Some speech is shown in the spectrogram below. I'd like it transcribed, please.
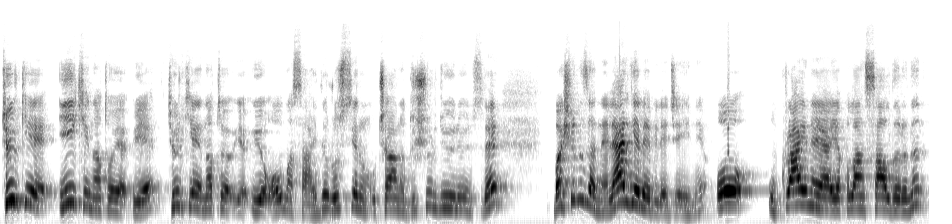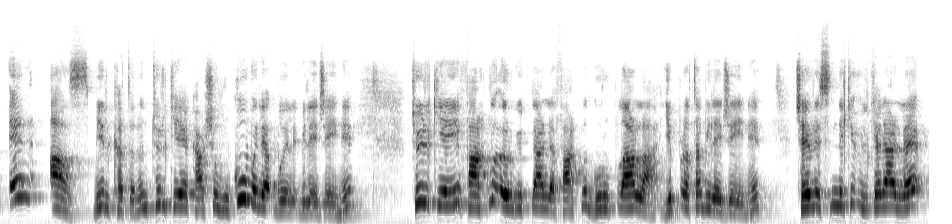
Türkiye iyi ki NATO'ya üye. Türkiye NATO'ya üye olmasaydı Rusya'nın uçağını düşürdüğünüzde başınıza neler gelebileceğini, o Ukrayna'ya yapılan saldırının en az bir katının Türkiye'ye karşı vuku bile, bileceğini, Türkiye'yi farklı örgütlerle, farklı gruplarla yıpratabileceğini, çevresindeki ülkelerle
